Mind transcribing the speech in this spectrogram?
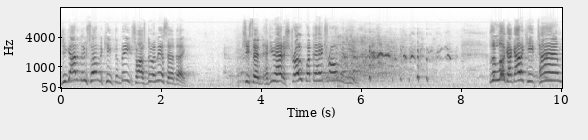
you got to do something to keep the beat. So I was doing this that day. She said, Have you had a stroke? What the heck's wrong with you? I said, Look, I got to keep time.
